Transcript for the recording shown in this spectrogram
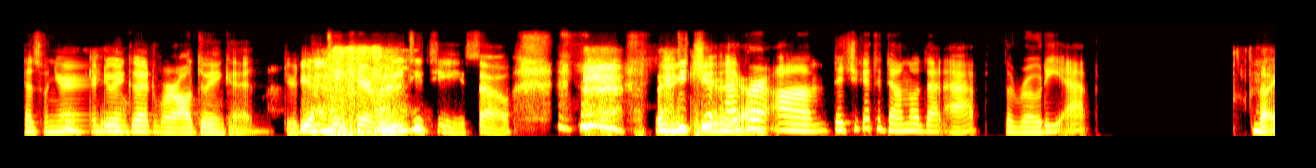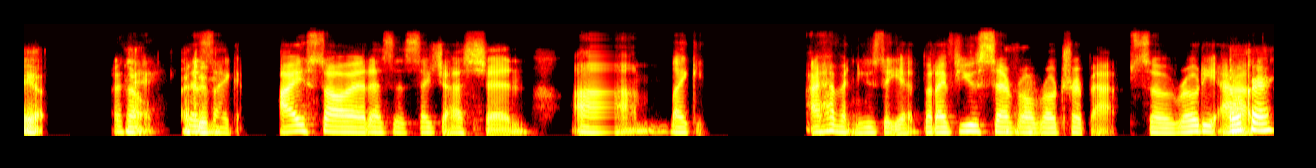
because when you're doing good, we're all doing good. You're yes. taking care of VTT. So, did you, you ever yeah. um did you get to download that app, the Roadie app? Not yet. Okay, no, it's like I saw it as a suggestion. Um, like I haven't used it yet, but I've used several road trip apps. So Roadie app. Okay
